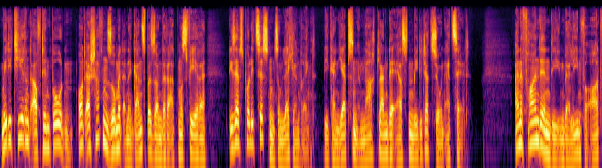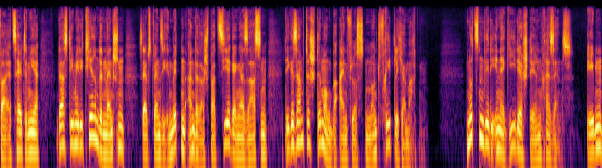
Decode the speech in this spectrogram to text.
meditierend auf den Boden und erschaffen somit eine ganz besondere Atmosphäre, die selbst Polizisten zum Lächeln bringt, wie Ken Jebsen im Nachklang der ersten Meditation erzählt. Eine Freundin, die in Berlin vor Ort war, erzählte mir, dass die meditierenden Menschen, selbst wenn sie inmitten anderer Spaziergänger saßen, die gesamte Stimmung beeinflussten und friedlicher machten nutzen wir die Energie der stillen Präsenz. Eben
